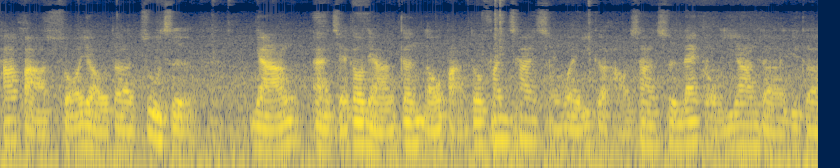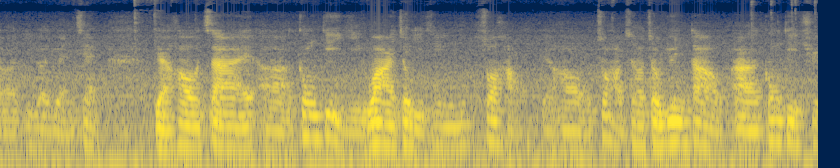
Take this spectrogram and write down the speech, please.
它把所有的柱子、梁、呃结构梁跟楼板都分拆成为一个好像是 LEGO 一样的一个一个元件，然后在呃工地以外就已经做好，然后做好之后就运到呃工地去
